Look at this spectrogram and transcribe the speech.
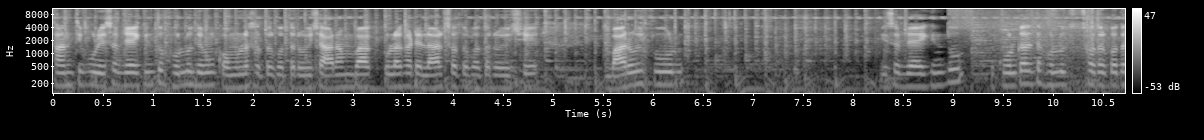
শান্তিপুর, এসব জায়গায় কিন্তু হলুদ এবং কমলা সতর্কতা রয়েছে। আরামবাগ, কোলাঘাটে লাল সতর্কতা রয়েছে। বারুইপুর এসব জায়গায় কিন্তু কলকাতাতে হলুদ সতর্কতা,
